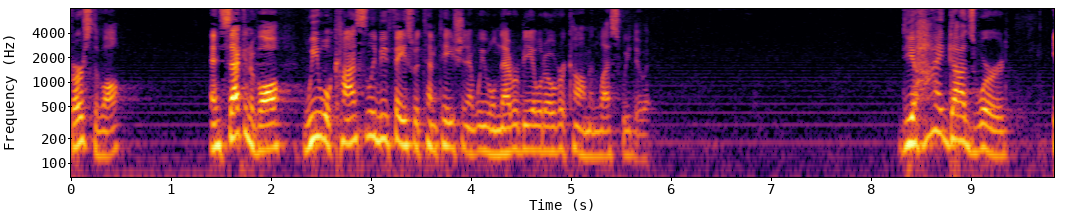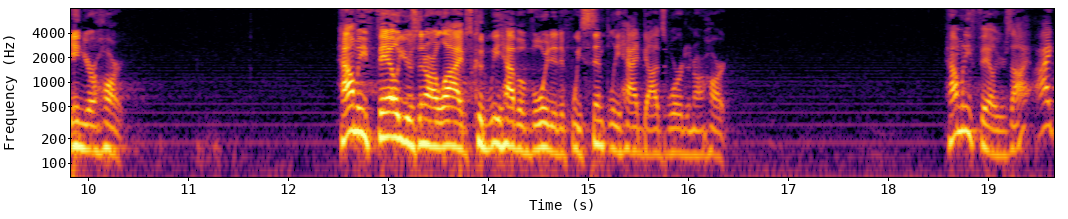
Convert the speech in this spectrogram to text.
first of all. And second of all, we will constantly be faced with temptation and we will never be able to overcome unless we do it. Do you hide God's word in your heart? How many failures in our lives could we have avoided if we simply had God's word in our heart? How many failures? I, I,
